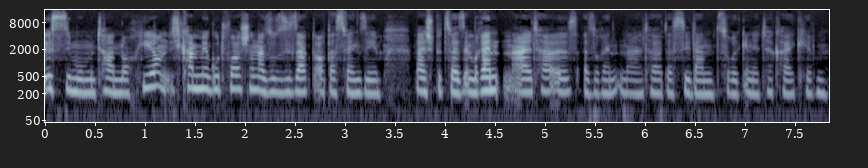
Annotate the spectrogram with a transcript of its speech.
ist sie momentan noch hier und ich kann mir gut vorstellen, also sie sagt auch, dass wenn sie beispielsweise im Rentenalter ist, also Rentenalter, dass sie dann zurück in die Türkei kehren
